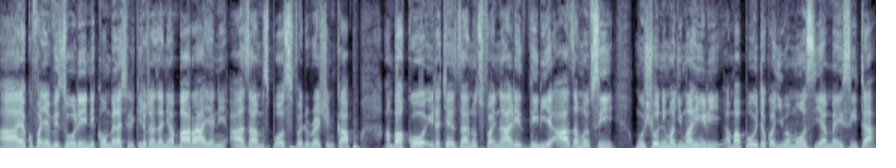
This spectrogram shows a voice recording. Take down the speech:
aa, ya kufanya vizuri ni kombe la shirikisho Tanzania bara, yani Azam Sports Federation Cup ambako itacheza nusu fainali dhidi ya Azam FC mwishoni mwa juma hili ambapo itakuwa Jumamosi ya Mei 6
